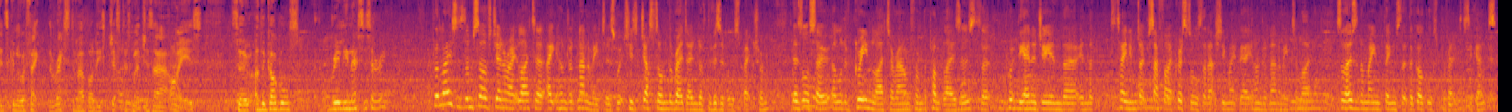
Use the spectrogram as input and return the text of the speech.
it's going to affect the rest of our bodies just as much as our eyes. So are the goggles really necessary? The lasers themselves generate light at 800 nanometers, which is just on the red end of the visible spectrum. There's also a lot of green light around from the pump lasers that put the energy in the in the titanium doped sapphire crystals that actually make the 800 nanometer light. So those are the main things that the goggles prevent us against.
